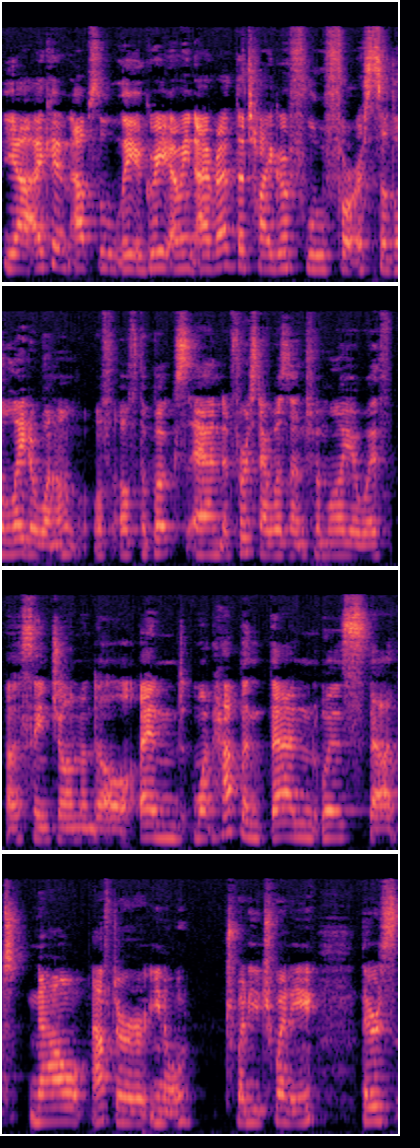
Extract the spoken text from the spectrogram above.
Yeah, I can absolutely agree. I mean, I read The Tiger Flu first, so the later one of, of, of the books, and at first I wasn't familiar with uh, St. John Mandel. And what happened then was that now, after, you know, 2020, there's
